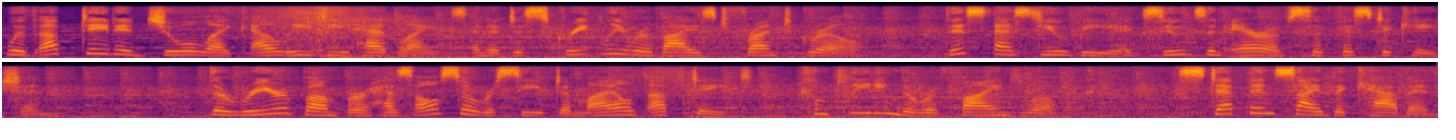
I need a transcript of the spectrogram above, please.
With updated jewel-like LED headlights and a discreetly revised front grille, this SUV exudes an air of sophistication. The rear bumper has also received a mild update, completing the refined look. Step inside the cabin,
